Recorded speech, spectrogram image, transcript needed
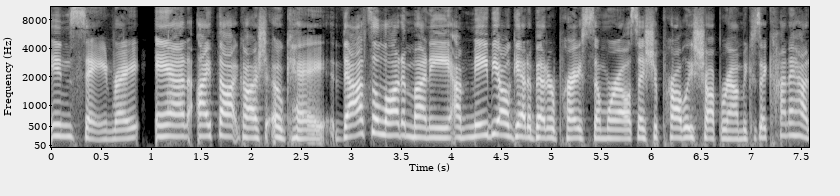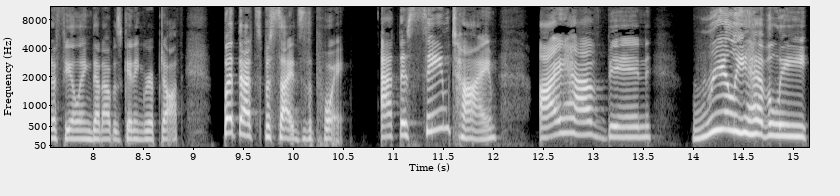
insane, right? And I thought, gosh, okay, that's a lot of money. Um, maybe I'll get a better price somewhere else. I should probably shop around because I kind of had a feeling that I was getting ripped off. But that's besides the point. At the same time, I have been really heavily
